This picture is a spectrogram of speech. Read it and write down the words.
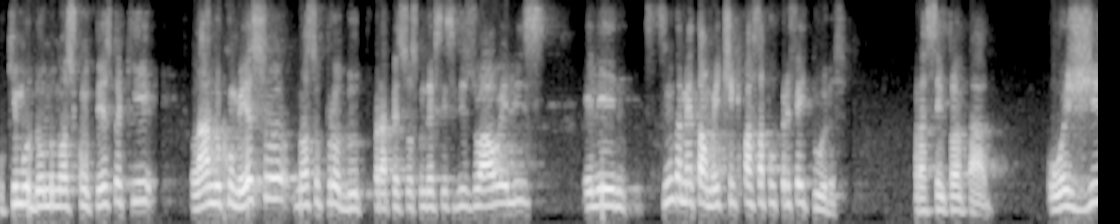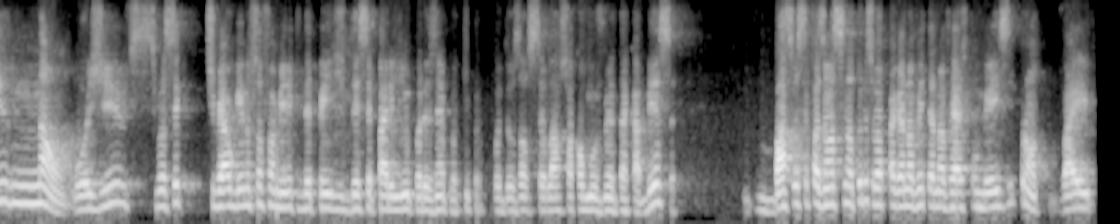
O que mudou no nosso contexto é que, lá no começo, nosso produto para pessoas com deficiência visual, eles, ele fundamentalmente tinha que passar por prefeituras para ser implantado. Hoje, não. Hoje, se você tiver alguém na sua família que depende desse aparelhinho, por exemplo, aqui para poder usar o celular só com o movimento da cabeça, basta você fazer uma assinatura, você vai pagar 99 reais por mês e pronto, vai,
